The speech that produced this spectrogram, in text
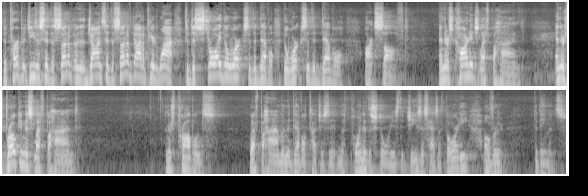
the purpose, Jesus said, the Son of, John said, the Son of God appeared. Why? To destroy the works of the devil. The works of the devil aren't soft. And there's carnage left behind, and there's brokenness left behind, and there's problems left behind when the devil touches it. And the point of the story is that Jesus has authority over the demons.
